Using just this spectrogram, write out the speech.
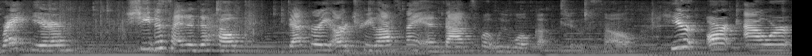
right here. She decided to help decorate our tree last night and that's what we woke up to. So here are our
